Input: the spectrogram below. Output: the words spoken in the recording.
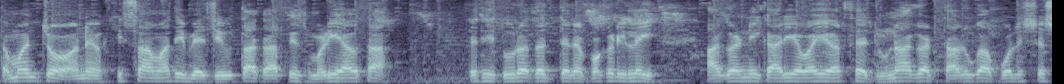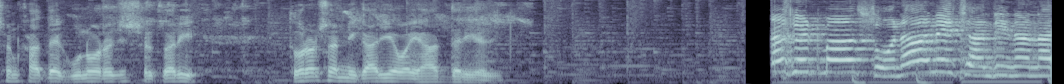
તમંચો અને ખિસ્સામાંથી બે જીવતા કાર્ટિસ મળી આવતા તેથી તુરત જ તેને પકડી લઈ આગળની કાર્યવાહી અર્થે જૂનાગઢ તાલુકા પોલીસ સ્ટેશન ખાતે ગુનો રજિસ્ટર કરી ધોરણસરની કાર્યવાહી હાથ ધરી હતી. સોના અને ચાંદીના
